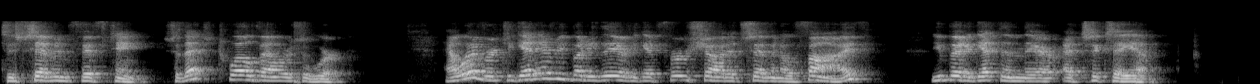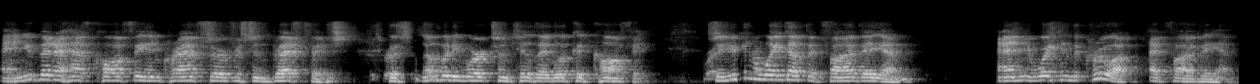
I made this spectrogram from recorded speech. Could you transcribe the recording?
to 7:15. So that's 12 hours of work. However, to get everybody there to get first shot at 7:05, you better get them there at 6 a.m. And you better have coffee and craft service and breakfast That's right. because nobody works until they look at coffee. So you're going to wake up at 5 a.m. and you're waking the crew up at 5 a.m.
